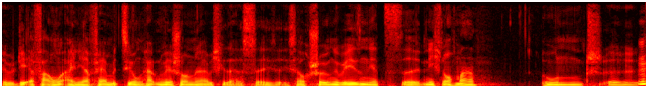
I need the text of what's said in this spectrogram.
die Erfahrung ein Jahr Fernbeziehung hatten wir schon. Da habe ich gesagt, das ist auch schön gewesen, jetzt äh, nicht nochmal. Und äh,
